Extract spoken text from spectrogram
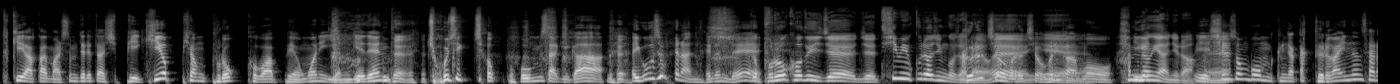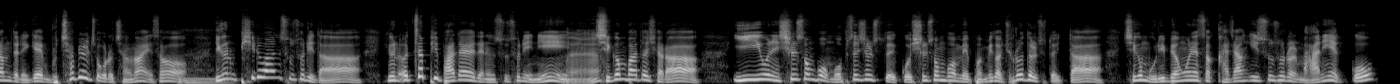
특히 아까 말씀드렸다시피 기업형 브로커와 병원이 연계된 네. 조직적 보험 사기가 아, 이거 웃으면 안 되는데 그러니까 브로커도 이제 이제 팀이 꾸려진 거잖아요. 그렇죠, 예, 그렇죠. 예. 그러니까 뭐 한 명이 아니라 예, 예. 실손보험 그러니까 딱 들어가 있는 사람들에게 무차별적으로 전화해서 음. 이거는 필요한 수술이다. 이건 어차피 받아야 되는 수술이니 네. 지금 받으셔라. 이 이후에는 실손보험 없어질 수도 있고 실손보험의 범위가 줄어들 수도 있다. 지금 우리 병원에서 가장 이 수술을 많이 했고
